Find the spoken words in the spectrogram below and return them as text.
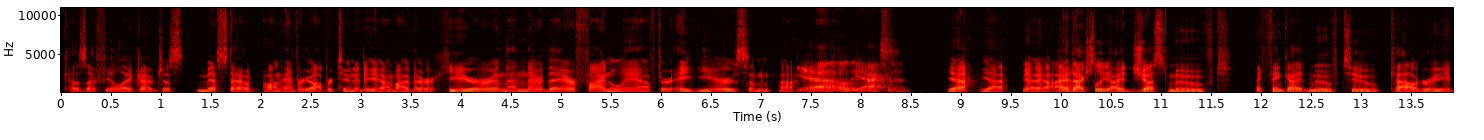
because I feel like I've just missed out on every opportunity. I'm either here and then they're there finally after eight years. And uh, Yeah. Oh, the accident. yeah, yeah, yeah, yeah. I had actually, I had just moved. I think I had moved to Calgary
